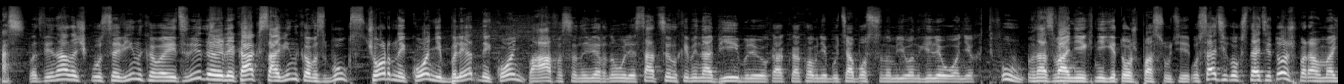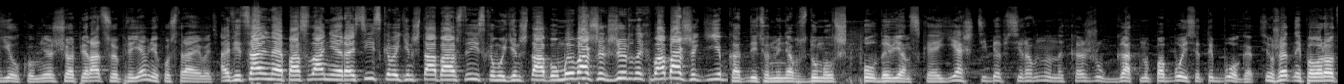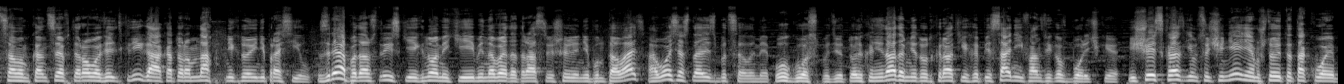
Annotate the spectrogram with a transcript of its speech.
пи***ас. Под финалочку Савинкова и Цлидер или как Савинков с Букс, черный конь и бледный конь пафоса навернули с отсылками на Библию, как в каком-нибудь обоссанном Евангелионе. Тфу. В названии книги тоже по сути. У Сатику, кстати, тоже пора в могилку. Мне еще операцию преемник устраивать. Официальное послание российского генштаба австрийскому генштабу. Мы ваших жирных бабашек еб... Котлить он меня вздумал, школда венская. Я ж тебя все равно накажу, гад, ну побойся ты бога. Сюжетный поворот в самом конце второго Weltkrieg а, о котором нахуй никто и не просил. Зря под австрийские гномики именно в этот раз решили не бунтовать, авось остались бы целыми. О господи, только не надо мне тут кратких описаний фанфиков Боречки. Еще и с кратким сочинением, что это такое,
